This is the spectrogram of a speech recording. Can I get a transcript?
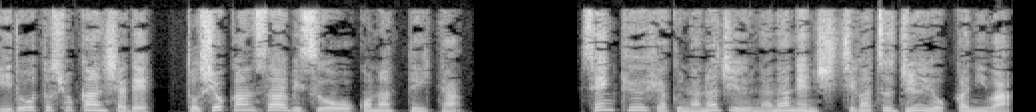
移動図書館舎で図書館サービスを行っていた。1977年7月14日には、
